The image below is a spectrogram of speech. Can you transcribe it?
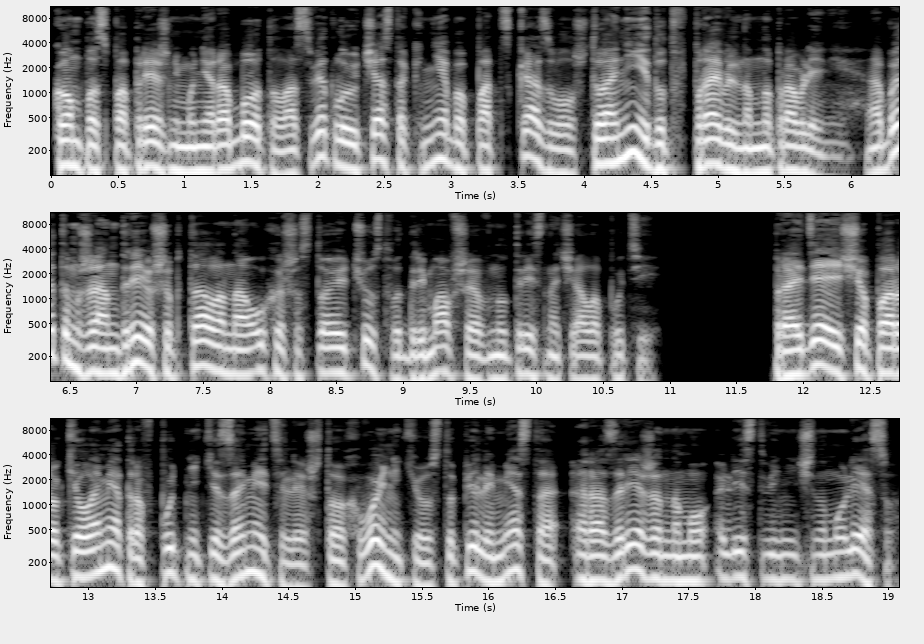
Компас по-прежнему не работал, а светлый участок неба подсказывал, что они идут в правильном направлении. Об этом же Андрею шептало на ухо шестое чувство, дремавшее внутри с начала пути. Пройдя еще пару километров, путники заметили, что хвойники уступили место разреженному лиственничному лесу.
